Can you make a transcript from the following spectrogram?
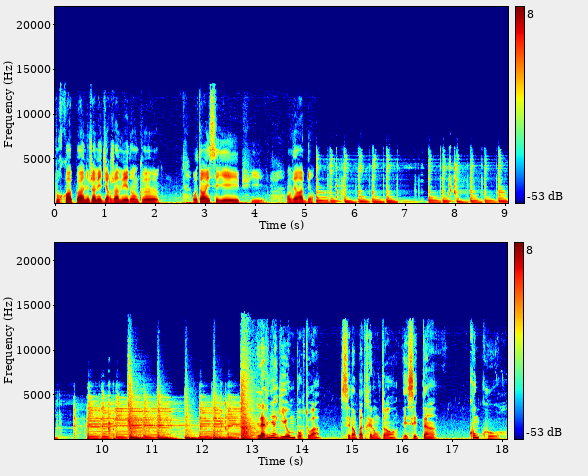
Pourquoi pas ne jamais dire jamais, donc euh, autant essayer et puis on verra bien. L'avenir, Guillaume, pour toi, c'est dans pas très longtemps et c'est un concours.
